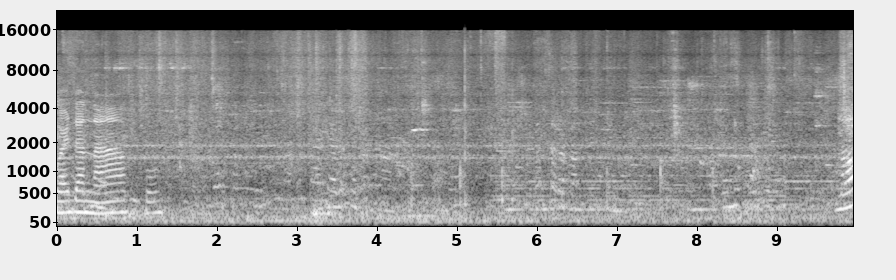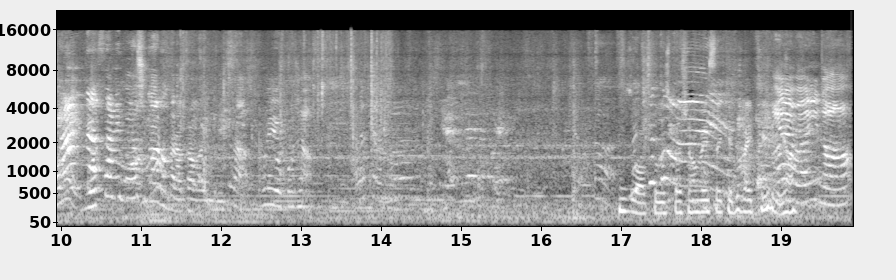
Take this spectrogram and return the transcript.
Guardanapo. Não, eu como não os galos da aí, tá? Foi eu os óculos, pra ver se aqui ele vai querer, ó.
